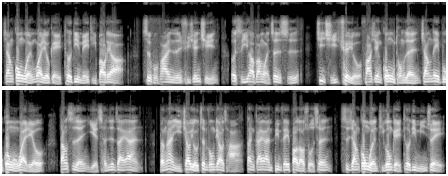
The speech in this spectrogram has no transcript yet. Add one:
将公文外流给特定媒体爆料。市府发言人徐千晴二十一号傍晚证实，近期确有发现公务同仁将内部公文外流，当事人也承认在案。本案已交由政风调查，但该案并非报道所称，是将公文提供给特定名嘴，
